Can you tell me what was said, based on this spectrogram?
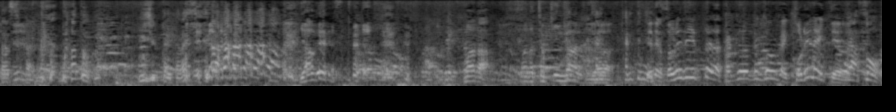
確かあと20回いかなやべえっつって。まだまだ貯金がある。いや。足りていやでもそれで言ったら拓郎君今回来れないっていやそ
